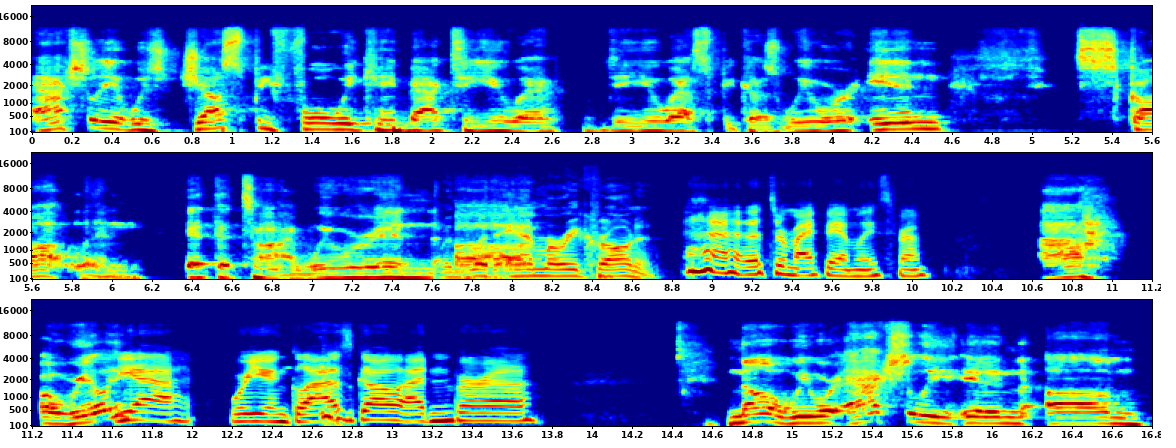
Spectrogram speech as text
actually it was just before we came back to US, the US because we were in Scotland at the time. We were in with, with uh, Anne Marie Cronin. That's where my family's from. Ah, oh really? Yeah. Were you in Glasgow, Edinburgh? No, we were actually in um,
